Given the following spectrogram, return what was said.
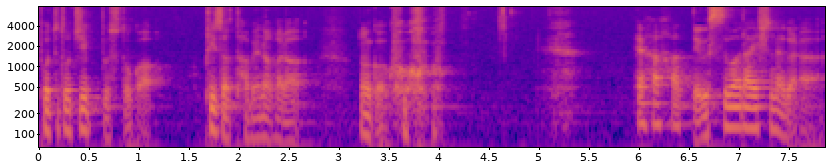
ポテトチップスとかピザ食べながらなんかこうへははって薄笑いしながら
